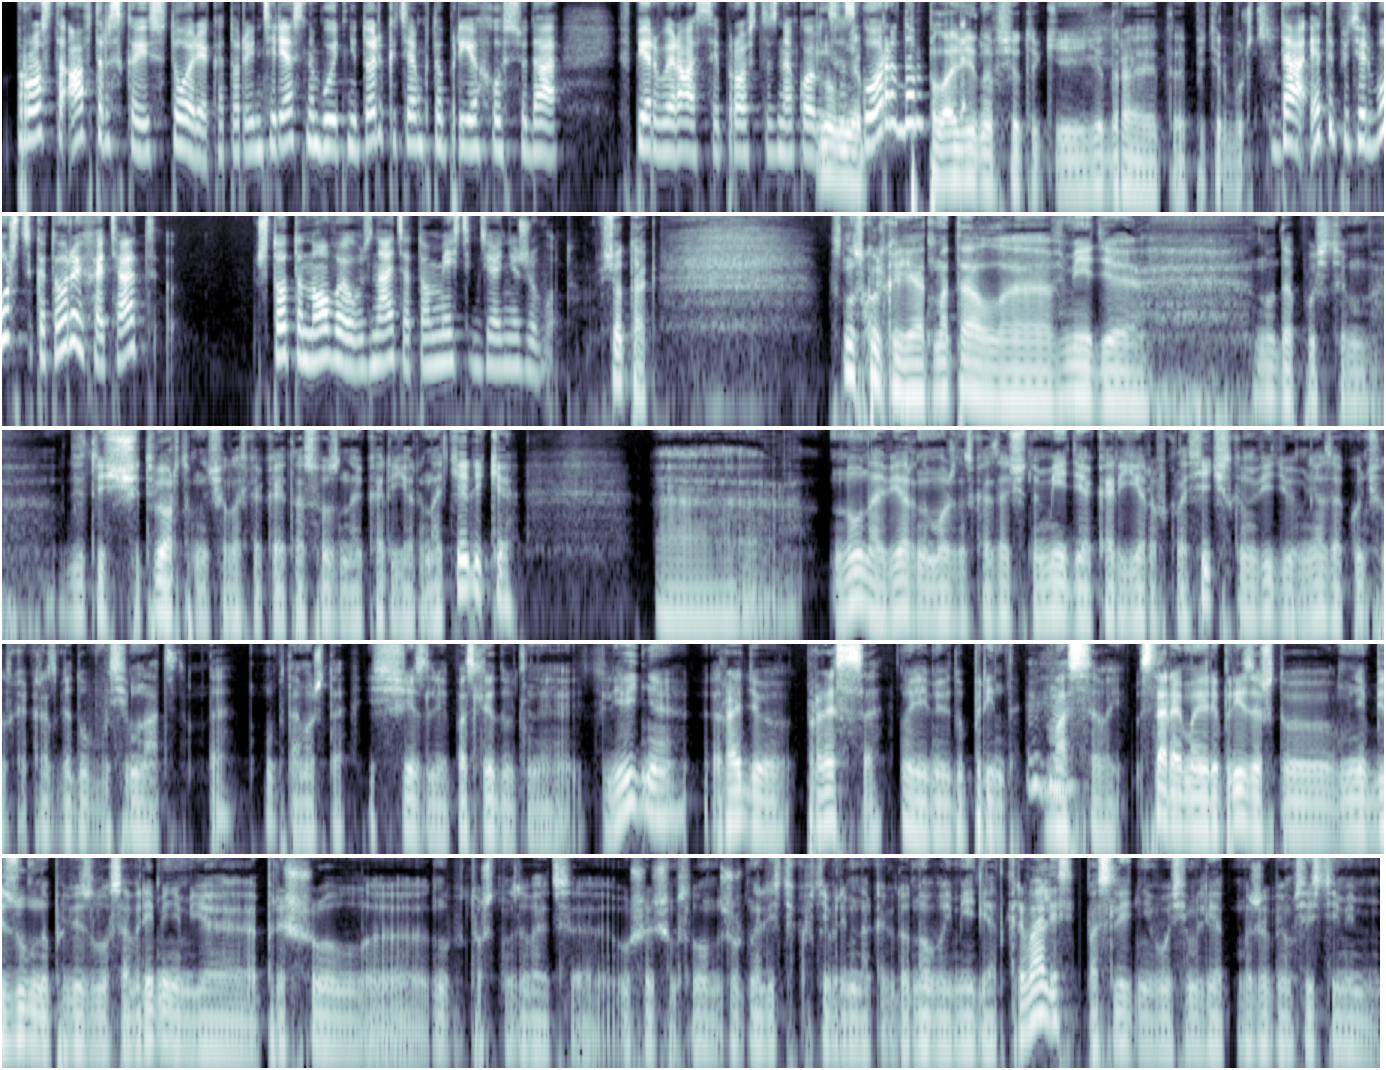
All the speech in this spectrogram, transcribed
просто авторская история, которая интересна будет не только тем, кто приехал сюда в первый раз и просто Ну, знакомится у с городом. Половина все-таки ядра это петербуржцы. Да, это петербуржцы, которые хотят что-то новое узнать о том месте, где они живут. Все так. Ну, сколько я отмотал э, в медиа, ну, допустим, в 2004 началась какая-то осознанная карьера на телеке. Э, ну, наверное, можно сказать, что медиа-карьера в классическом видео у меня закончилась как раз году в 18 да? Ну, потому что исчезли последовательное телевидение, радио, пресса, ну, я имею в виду принт угу. массовый. Старая моя реприза, что мне безумно повезло со временем. Я пришел, э, ну, то, что называется ушедшим словом, журналистика в те времена, когда новые медиа открывались. Последние 8 лет мы живем в системе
